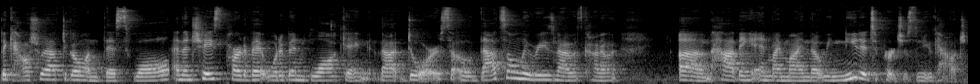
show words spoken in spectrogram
the couch would have to go on this wall and the chaise part of it would have been blocking that door. So that's the only reason I was kind of um, having in my mind that we needed to purchase a new couch.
